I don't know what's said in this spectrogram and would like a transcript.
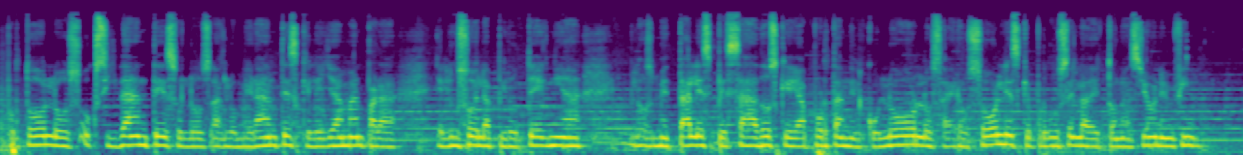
Por todos los oxidantes o los aglomerantes que le llaman para el uso de la pirotecnia, los metales pesados que aportan el color, los aerosoles que producen la detonación, en fin,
